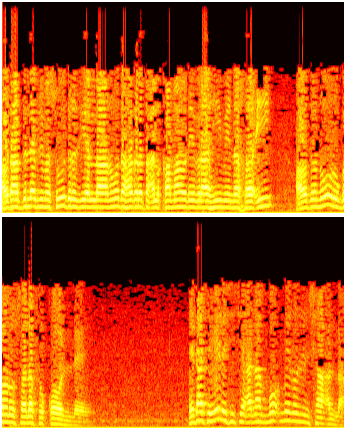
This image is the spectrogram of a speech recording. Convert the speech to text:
او د عبد الله ابن مسعود رضی الله عنه د حضرت القما او د ابراهیم نخعی او د نور غنو سلف قول له ادا چې ویل شي چې انا مؤمن ان شاء الله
